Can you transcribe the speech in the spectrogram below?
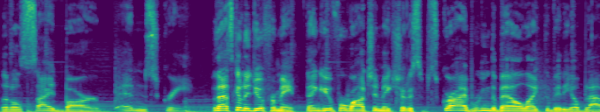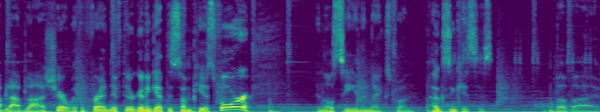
little sidebar end screen. But that's gonna do it for me. Thank you for watching. Make sure to subscribe, ring the bell, like the video, blah, blah, blah. Share it with a friend if they're gonna get this on PS4, and I'll see you in the next one. Hugs and kisses. Bye-bye.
